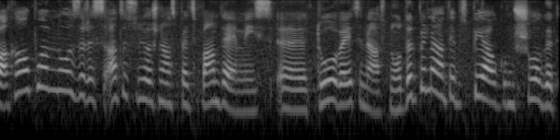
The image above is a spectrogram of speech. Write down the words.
Pakalpojumu nozares atvesļošanās pēc pandēmijas e, to veicinās nodarbinātības pieaugums šogad,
